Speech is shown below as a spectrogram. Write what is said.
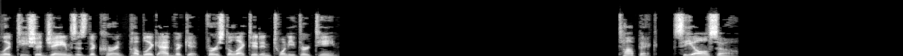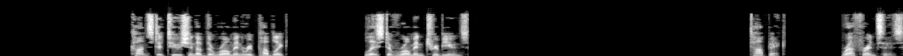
Letitia James is the current public advocate, first elected in 2013. See also Constitution of the Roman Republic List of Roman tribunes References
